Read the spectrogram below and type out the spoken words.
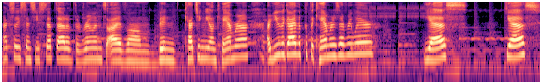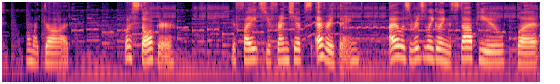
Actually, since you stepped out of the ruins, I've, um, been catching me on camera. Are you the guy that put the cameras everywhere? Yes. Yes. Oh my god. What a stalker. Your fights, your friendships, everything. I was originally going to stop you, but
